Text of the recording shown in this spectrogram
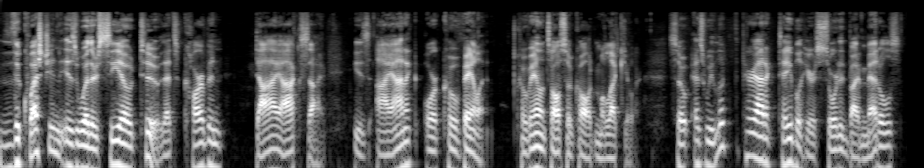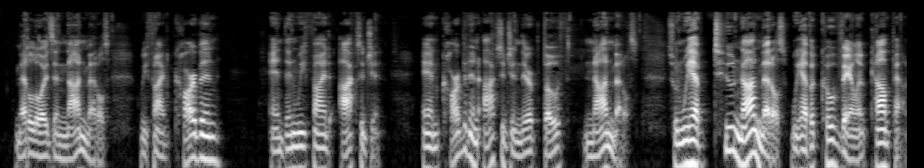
The question is whether CO2, that's carbon dioxide, is ionic or covalent. Covalent's also called molecular. So as we look at the periodic table here, sorted by metals, metalloids, and nonmetals, we find carbon, and then we find oxygen. And carbon and oxygen, they're both nonmetals. So when we have two nonmetals, we have a covalent compound.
